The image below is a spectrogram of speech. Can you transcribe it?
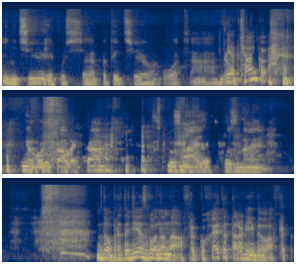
ініціює якусь е, петицію. От в нього? В нього рука легка. Хто знає, хто знає. Добре, тоді я згодна на Африку. Хай татар їде в Африку.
